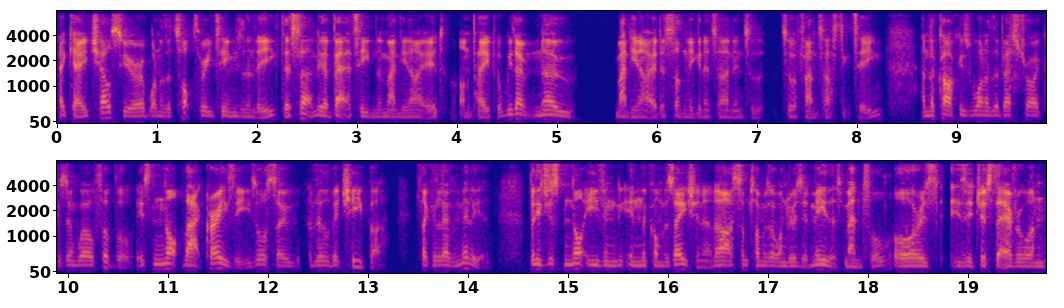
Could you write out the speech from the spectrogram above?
okay, Chelsea are one of the top three teams in the league. They're certainly a better team than Man United on paper. We don't know Man United are suddenly going to turn into to a fantastic team. And Lukaku is one of the best strikers in world football. It's not that crazy. He's also a little bit cheaper. It's like 11 million, but he's just not even in the conversation. And I, sometimes I wonder, is it me that's mental, or is is it just that everyone,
